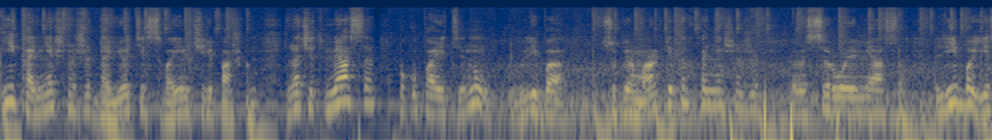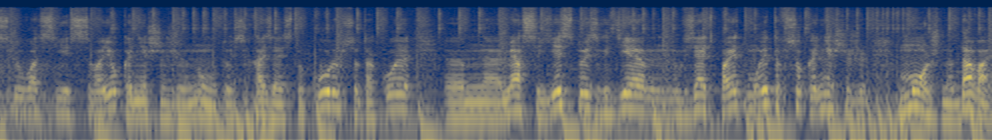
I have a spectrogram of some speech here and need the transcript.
и, конечно же, даете своим черепашкам. Значит, мясо покупаете, ну, либо в супермаркетах, конечно же, сырое мясо, либо, если у вас есть свое, конечно же, ну, то есть хозяйство куры, все такое, э, мясо есть, то есть где взять, поэтому это все, конечно же, можно. Давать.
